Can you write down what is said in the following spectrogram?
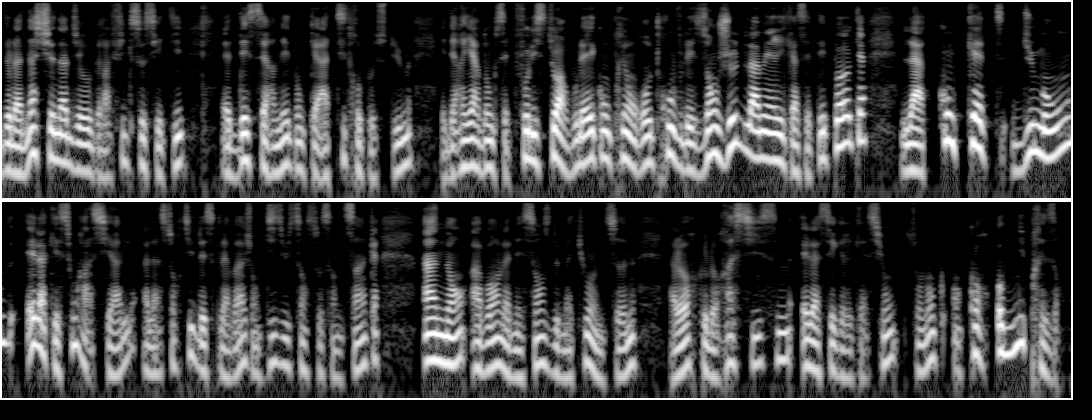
de la National Geographic Society, décernée donc à titre posthume. Et derrière donc cette folle histoire, vous l'avez compris, on retrouve les enjeux de l'Amérique à cette époque, la conquête du monde et la question raciale à la sortie de l'esclavage en 1865, un an avant la naissance de Matthew Hanson, alors que le racisme et la ségrégation sont donc encore omniprésents.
